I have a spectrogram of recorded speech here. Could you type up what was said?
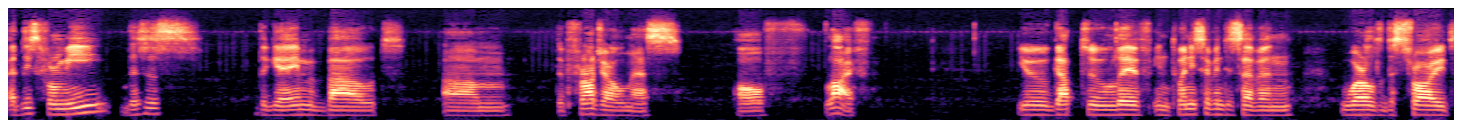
at least for me, this is the game about um, the fragileness of life. You got to live in 2077 world destroyed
